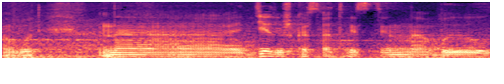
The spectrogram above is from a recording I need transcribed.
Вот. Дедушка, соответственно, был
